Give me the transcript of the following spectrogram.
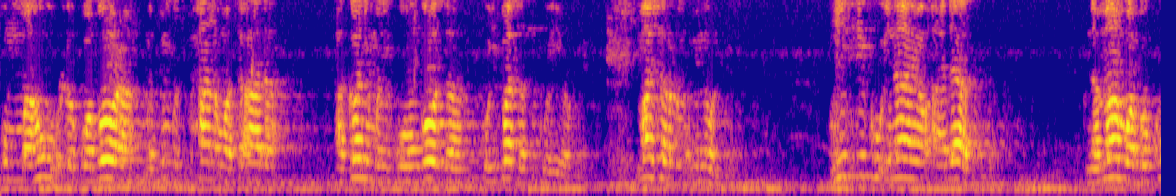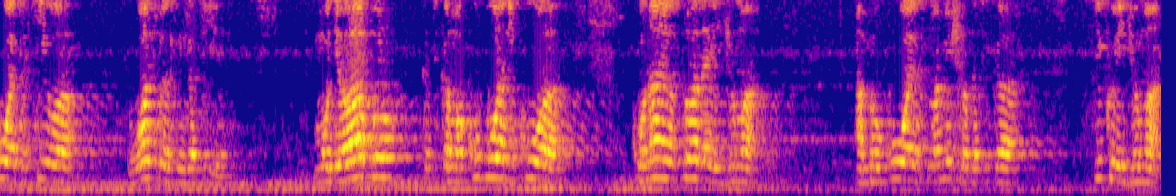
umma huu uliokuwa bora, Mwenyezi Mungu Subhanahu wa Ta'ala akawa ni mwenye kuongoza kuipata siku hiyo. Mashara almu'minun, hii siku inayo adabu na mambo ambayo takiwa watu wazingatie. Mojawapo katika makubwa ni kuwa kunayo swala ya Ijumaa ambayo yasimamishwa katika siku ya Ijumaa,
